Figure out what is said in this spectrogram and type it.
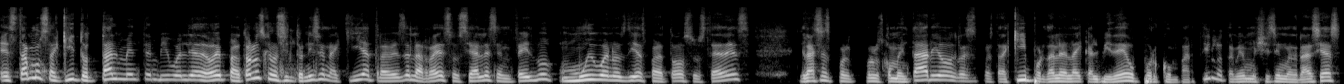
Estamos aquí totalmente en vivo el día de hoy. Para todos los que nos sintonizan aquí a través de las redes sociales en Facebook, muy buenos días para todos ustedes. Gracias por, los comentarios, gracias por estar aquí, por darle like al video, por compartirlo también. Muchísimas gracias.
